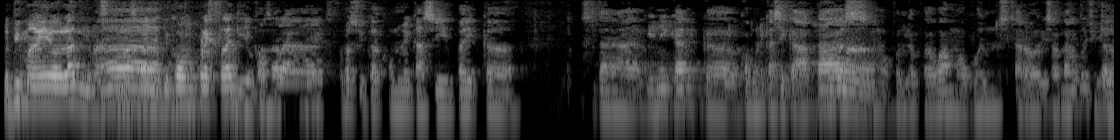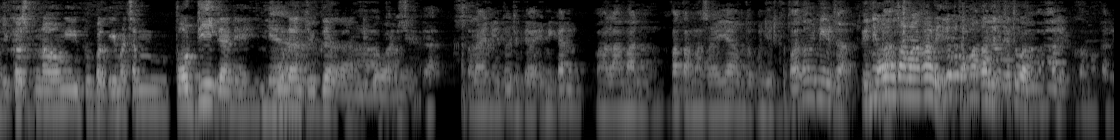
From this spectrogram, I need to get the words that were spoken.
lebih mayo lagi masih Ah, masalah lebih kompleks lagi lebih masalahnya. terus juga komunikasi baik ke secara ini kan ke komunikasi ke atas Ah. maupun ke bawah maupun secara horizontal itu juga juga harus menaungi berbagai macam prodi kan ya, Iya. himpunan juga kan di Nah, terus bawahnya. juga selain itu juga ini kan pengalaman pertama saya untuk menjadi ketua itu ini ini Oh, Pak. pertama kali, Ini pertama kali jadi ketua. pertama kali pertama kali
